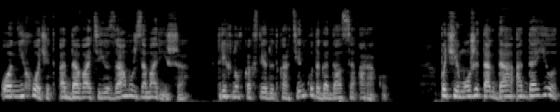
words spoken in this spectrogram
Он не хочет отдавать ее замуж за Мариша, тряхнув как следует картинку, догадался Оракул. Почему же тогда отдает?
